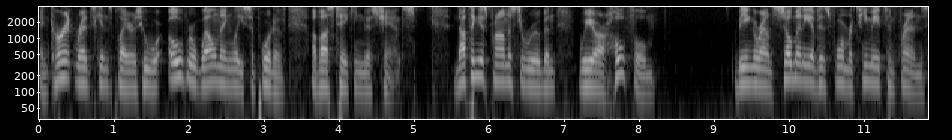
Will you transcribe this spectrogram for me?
and current Redskins players who were overwhelmingly supportive of us taking this chance. Nothing is promised to Reuben. We are hopeful being around so many of his former teammates and friends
